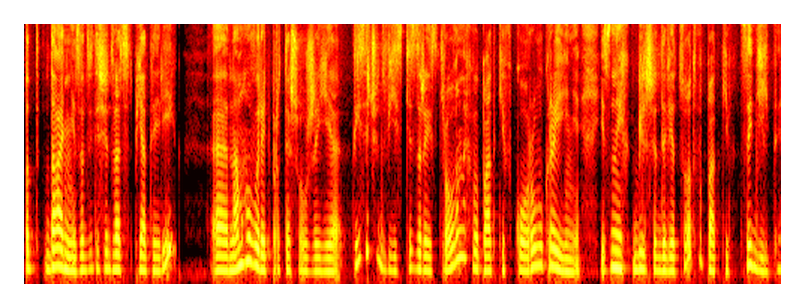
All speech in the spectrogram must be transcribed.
От дані за 2025 рік нам говорять про те, що вже є 1200 зареєстрованих випадків кору в Україні. Із них більше 900 випадків це діти.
